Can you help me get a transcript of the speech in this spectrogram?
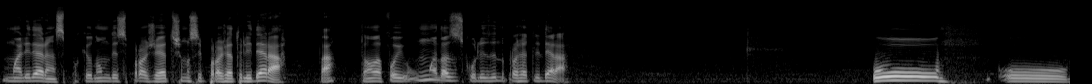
uma liderança, porque o nome desse projeto chama-se Projeto Liderar, tá? Então ela foi uma das escolhas dentro do Projeto Liderar. O, o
